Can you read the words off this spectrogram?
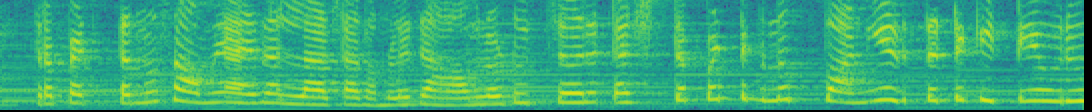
ഇത്ര പെട്ടെന്ന് സമയമായതല്ല കേട്ടോ നമ്മൾ രാവിലെ തൊട്ട് ഉച്ച വരെ കഷ്ടപ്പെട്ടിരുന്ന് പണിയെടുത്തിട്ട് കിട്ടിയ ഒരു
